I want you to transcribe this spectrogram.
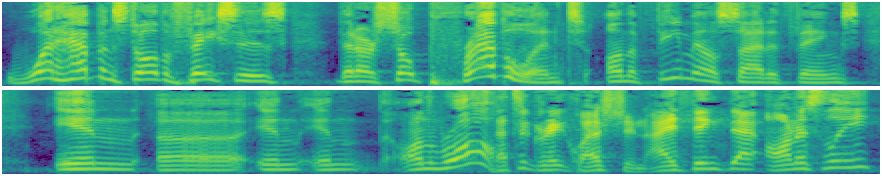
what happens to all the faces that are so prevalent on the female side of things in uh, in in on Raw? That's a great question. I think that honestly,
